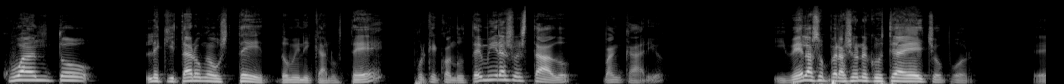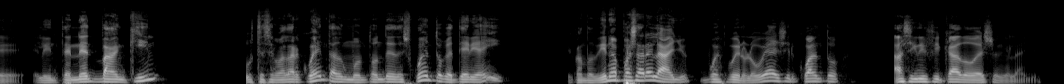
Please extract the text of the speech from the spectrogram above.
¿Cuánto le quitaron a usted, dominicano? Usted, porque cuando usted mira su estado bancario y ve las operaciones que usted ha hecho por eh, el Internet Banking, usted se va a dar cuenta de un montón de descuentos que tiene ahí. Que cuando viene a pasar el año, pues bueno, le voy a decir cuánto ha significado eso en el año.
